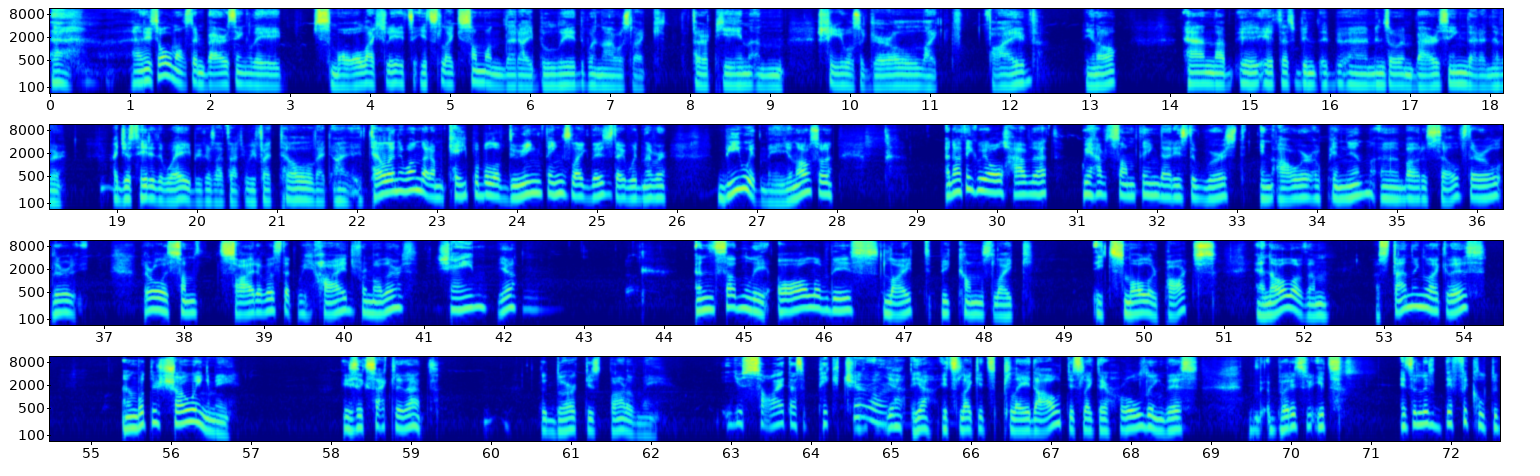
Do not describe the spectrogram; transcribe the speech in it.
uh, and it's almost embarrassingly small actually. It's it's like someone that I bullied when I was like 13 and she was a girl like 5 you know? And uh, it, it has been uh, been so embarrassing that I never I just hid it away because I thought if I tell that I tell anyone that I'm capable of doing things like this they would never be with me you know? So and I think we all have that we have something that is the worst in our opinion uh, about ourselves. There, all there, there are always some side of us that we hide from others. Shame. Yeah. And suddenly, all of this light becomes like its smaller parts, and all of them are standing like this. And what they're showing me is exactly that the darkest part of me. You saw it as a picture, or Yeah, yeah. It's like it's played out. It's like they're holding this, but it's it's it's a little difficult to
